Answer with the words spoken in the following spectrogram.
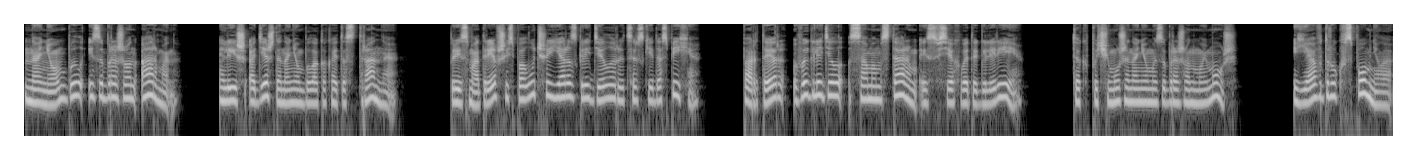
На нем был изображен Армен. Лишь одежда на нем была какая-то странная. Присмотревшись получше, я разглядела рыцарские доспехи. Портер выглядел самым старым из всех в этой галерее. Так почему же на нем изображен мой муж? Я вдруг вспомнила,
